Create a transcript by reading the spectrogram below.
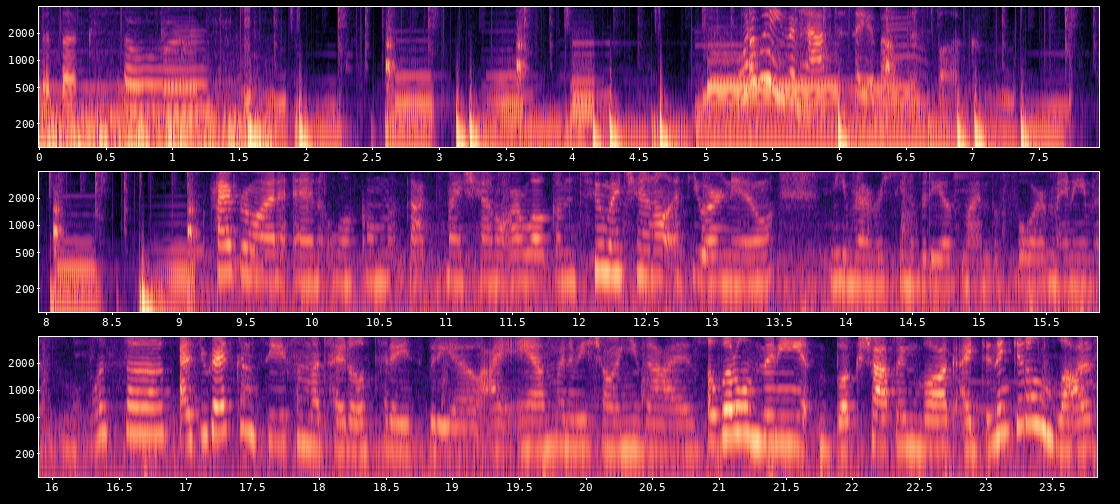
the bookstore. What do I even have to say about this book? Everyone and welcome back to my channel or welcome to my channel if you are new and you've never seen a video of mine before. My name is Melissa. As you guys can see from the title of today's video, I am going to be showing you guys a little mini book shopping vlog. I didn't get a lot of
